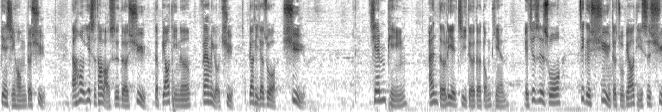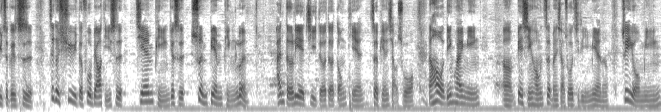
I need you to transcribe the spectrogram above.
变形红》的序，然后叶石涛老师的序的标题呢非常有趣，标题叫做“序兼平安德烈记得的冬天”，也就是说，这个序的主标题是“序”这个字，这个序的副标题是“兼评”，就是顺便评论安德烈记得的冬天这篇小说，然后林怀民。嗯，《变形红》这本小说集里面呢，最有名，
